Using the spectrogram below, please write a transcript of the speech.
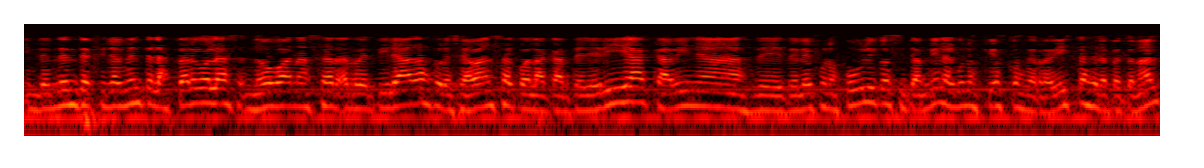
Intendente, finalmente las pérgolas no van a ser retiradas, pero se avanza con la cartelería, cabinas de teléfonos públicos y también algunos kioscos de revistas de la peatonal.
